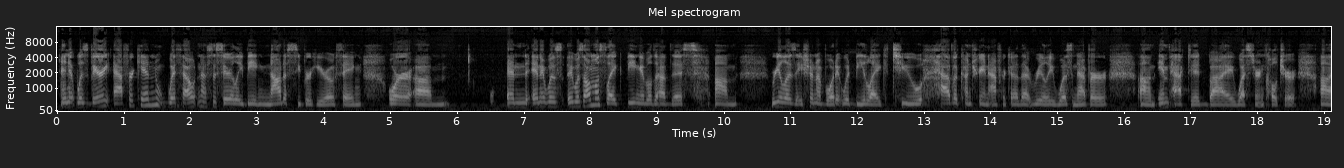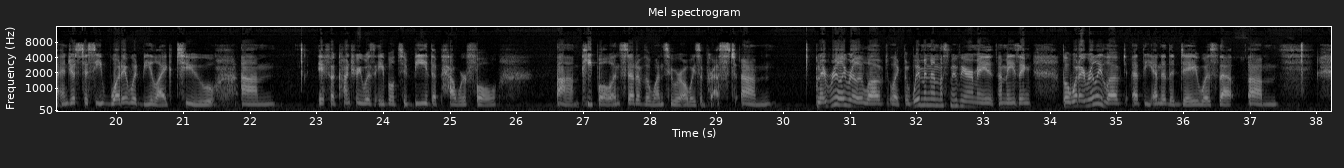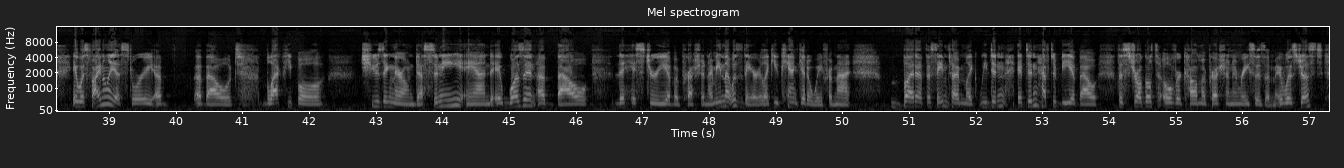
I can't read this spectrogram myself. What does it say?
and it was very African without necessarily being not a superhero thing or um, and and it was it was almost like being able to have this um, realization of what it would be like to have a country in Africa that really was never um, impacted by Western culture, uh, and just to see what it would be like to um, if a country was able to be the powerful um, people instead of the ones who were always oppressed. Um, and I really, really loved like the women in this movie are ama- amazing, but what I really loved at the end of the day was that um, it was finally a story ab- about black people choosing their own destiny, and it wasn't about the history of oppression. I mean, that was there; like you can't get away from that but at the same time like we didn't it didn't have to be about the struggle to overcome oppression and racism. It was just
